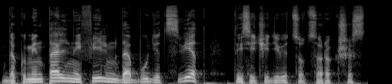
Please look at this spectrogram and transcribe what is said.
Документальный фильм «Да будет свет» 1946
